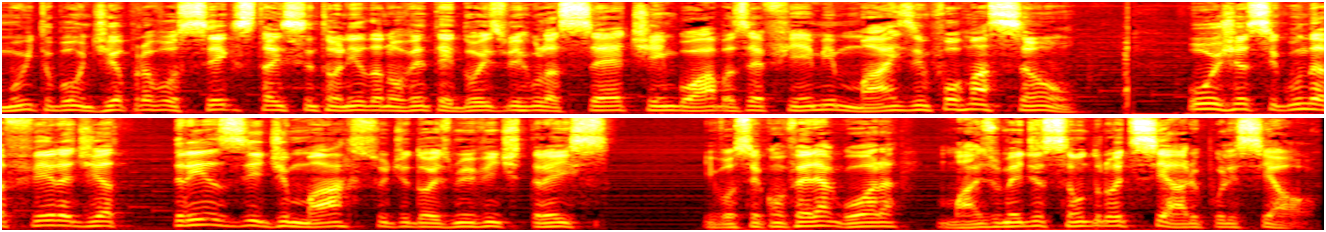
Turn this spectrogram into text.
Muito bom dia para você que está em sintonia da 92,7 em Boabas FM. Mais informação. Hoje é segunda-feira, dia 13 de março de 2023. E você confere agora mais uma edição do Noticiário Policial.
